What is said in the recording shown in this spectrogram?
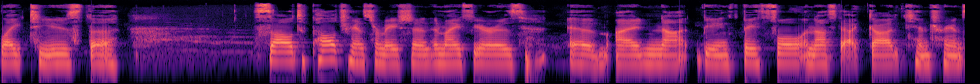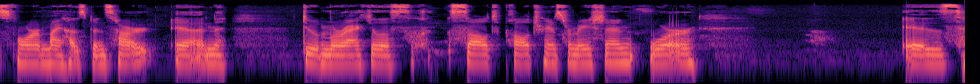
like to use the Saul to Paul transformation. And my fear is, am I not being faithful enough that God can transform my husband's heart and do a miraculous Saul to Paul transformation? Or is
